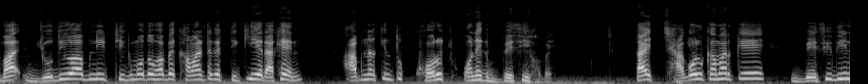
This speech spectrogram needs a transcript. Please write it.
বা যদিও আপনি ঠিকমতোভাবে খামারটাকে টিকিয়ে রাখেন, আপনার কিন্তু খরচ অনেক বেশি হবে। তাই ছাগল খামারকে বেশি দিন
